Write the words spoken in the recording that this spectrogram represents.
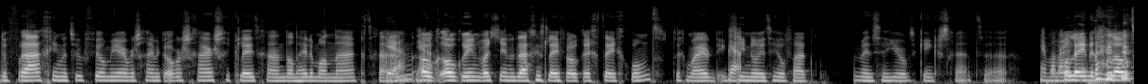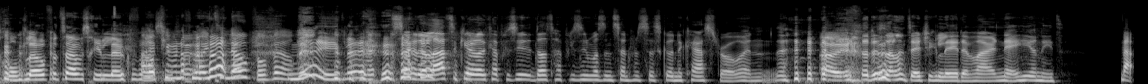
de vraag ging natuurlijk veel meer waarschijnlijk over schaars gekleed gaan dan helemaal naakt gaan. Ja, ja. Ook, ook in wat je in het dagelijks leven ook echt tegenkomt. Zeg maar, ik Ja. zie nooit heel vaak mensen hier op de Kinkerstraat eh volledig bloot rondlopen. Het zou misschien een leuke Oh, heb je me verrassing nog nooit zien lopen of wel? Nee, nee. Ik zeg, de laatste keer dat ik heb gezien, dat heb gezien was in San Francisco in de Castro. En Oh, ja. dat is wel een tijdje geleden, maar nee, hier niet. Nou,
